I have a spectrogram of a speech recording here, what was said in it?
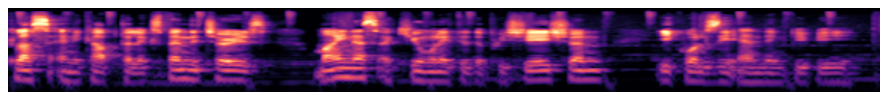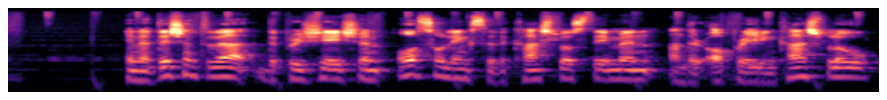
plus any capital expenditures minus accumulated depreciation equals the ending PPE. In addition to that, depreciation also links to the cash flow statement under operating cash flow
